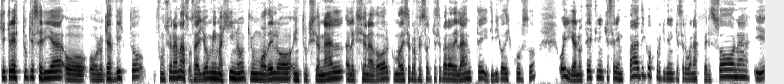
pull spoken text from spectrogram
¿qué crees tú que sería o, o, lo que has visto funciona más. O sea, yo me imagino que un modelo instruccional, aleccionador, como de ese profesor que se para adelante y típico discurso, oigan, ustedes tienen que ser empáticos porque tienen que ser buenas personas y,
